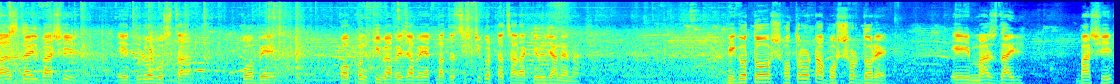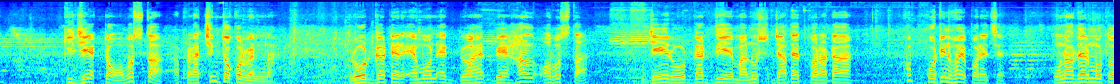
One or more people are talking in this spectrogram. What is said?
মাছদাইলবাসীর এই দুরবস্থা কবে, কখন, কীভাবে যাবে, একমাত্র সৃষ্টিকর্তা ছাড়া কেউ জানে না। বিগত সতেরোটা বৎসর ধরে এই মাছদাইলবাসীর কি যে একটা অবস্থা আপনারা চিন্তা করবেন না। রোডঘাটের এমন এক বেহাল অবস্থা যে রোডঘাট দিয়ে মানুষ যাতায়াত করাটা খুব কঠিন হয়ে পড়েছে। ওনাদের মতো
